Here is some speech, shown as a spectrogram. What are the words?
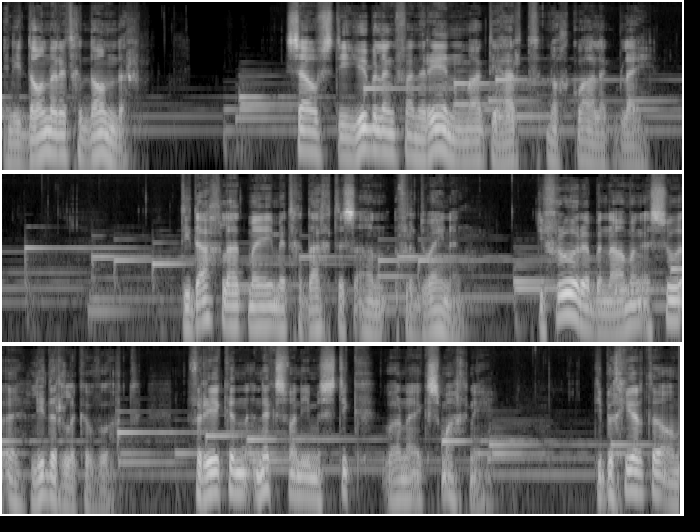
en die donder het gedonder. Selfs die jubeling van reën maak die hart nog kwaliek bly. Die dag laat my met gedagtes aan verdwyning. Die vroeëre benaming is so 'n liederlike woord. Verreken niks van die mistiek waarna ek smag nie. Die begeerte om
